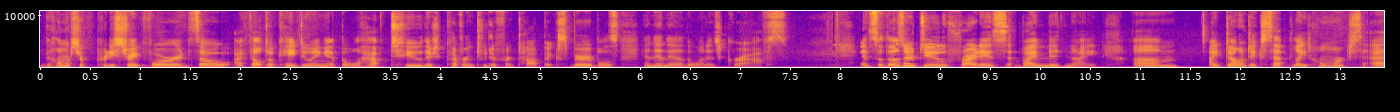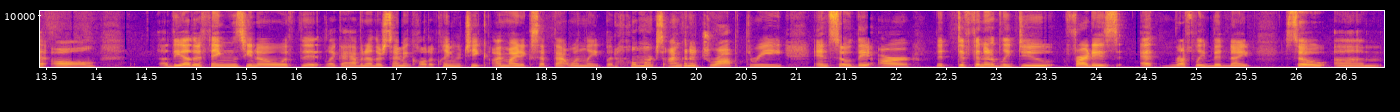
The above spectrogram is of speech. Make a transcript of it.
the homeworks are pretty straightforward, so I felt okay doing it, but we'll have two. They're covering two different topics, variables, and then the other one is graphs. And so those are due Fridays by midnight. Um, I don't accept late homeworks at all. The other things, you know, if the, like I have another assignment called a claim critique, I might accept that one late, but homeworks, I'm going to drop three. And so they are definitively due Fridays at roughly midnight. So um,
